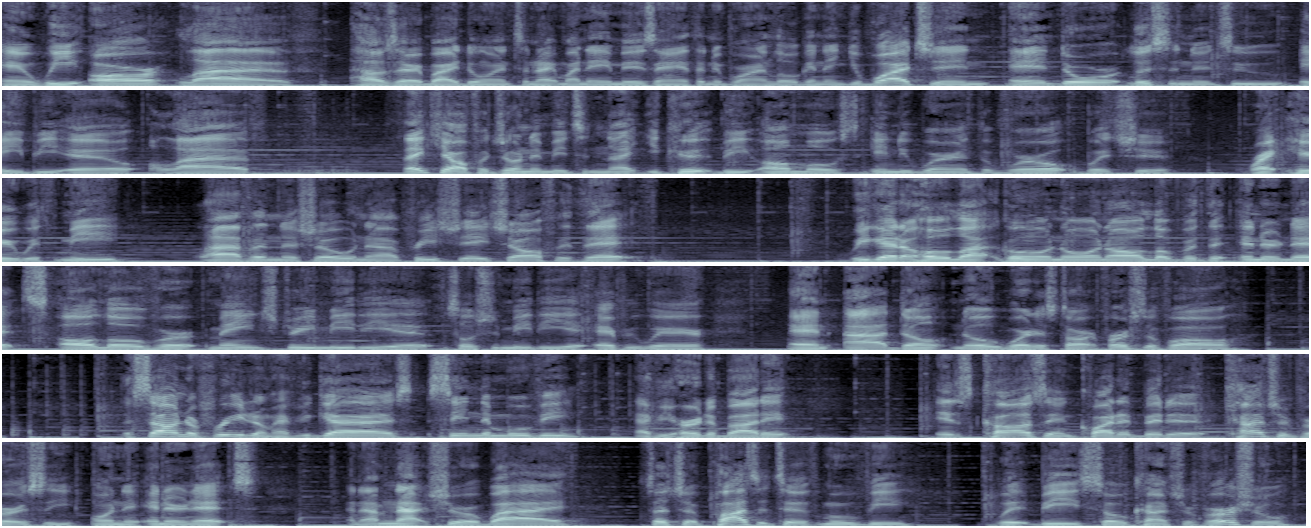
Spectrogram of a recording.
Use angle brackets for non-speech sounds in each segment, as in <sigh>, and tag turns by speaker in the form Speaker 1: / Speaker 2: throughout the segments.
Speaker 1: And we are live. How's everybody doing tonight? My name is Anthony Brian Logan, and you're watching and or listening to ABL Live. Thank y'all for joining me tonight. You could be almost anywhere in the world, but you're right here with me, live in the show, and I appreciate y'all for that. We got a whole lot going on all over the internets, all over mainstream media, social media, everywhere. And I don't know where to start. First of all, The Sound of Freedom. Have you guys seen the movie? Have you heard about it? It's causing quite a bit of controversy on the internet. And I'm not sure why such a positive movie would be so controversial.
